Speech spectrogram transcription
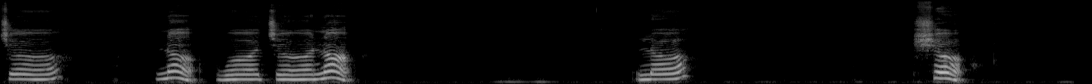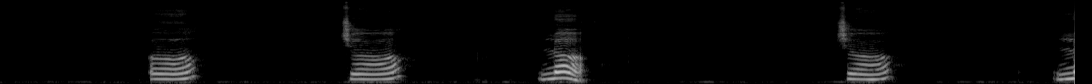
च न व च न ल श अ च ल च ल।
